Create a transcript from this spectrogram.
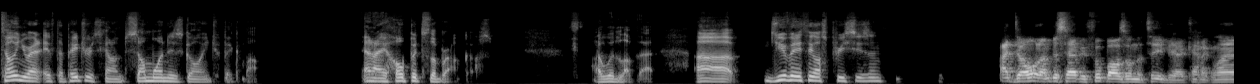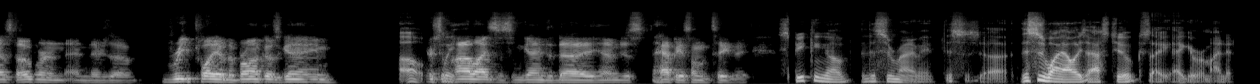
telling you right, if the Patriots come, someone is going to pick him up, and I hope it's the Broncos. I would love that. Uh, do you have anything else preseason? I don't. I'm just happy football's on the TV. I kind of glanced over and, and there's a replay of the Broncos game. Oh, There's some wait. highlights of some game today. I'm just happy it's on the TV. Speaking of, this reminded me. This is uh, this is why I always ask too, because I, I get reminded.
